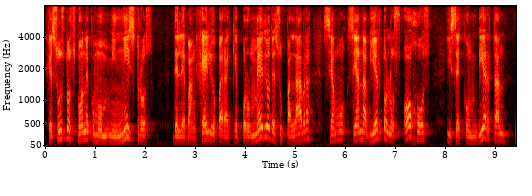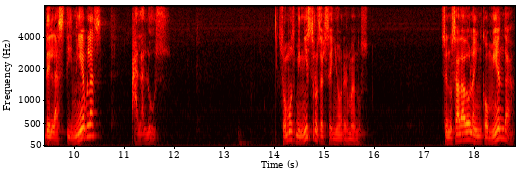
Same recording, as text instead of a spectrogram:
Jesús nos pone como ministros del Evangelio para que por medio de su palabra sean abiertos los ojos y se conviertan de las tinieblas a la luz. Somos ministros del Señor, hermanos se nos ha dado la encomienda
